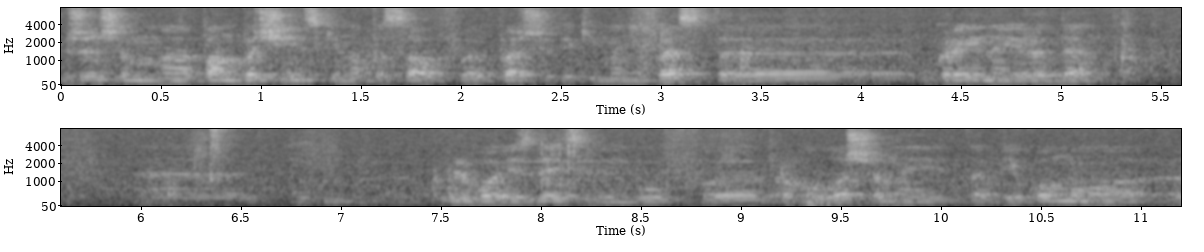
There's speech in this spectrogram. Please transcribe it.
між іншим, пан Бачинський написав перший такий маніфест Україна і редента. Львові, здається, він був е, проголошений, в якому е,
